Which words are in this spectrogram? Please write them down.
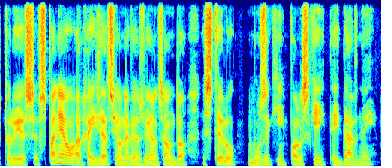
który jest wspaniałą archaizacją nawiązującą do stylu muzyki polskiej, tej dawnej.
